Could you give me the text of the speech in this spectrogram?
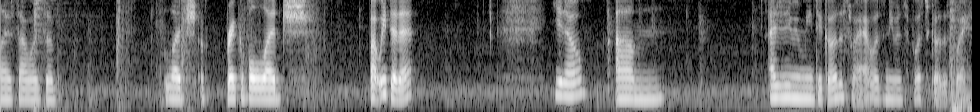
Realize that was a ledge, a breakable ledge. But we did it. You know, um... I didn't even mean to go this way. I wasn't even supposed to go this way.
